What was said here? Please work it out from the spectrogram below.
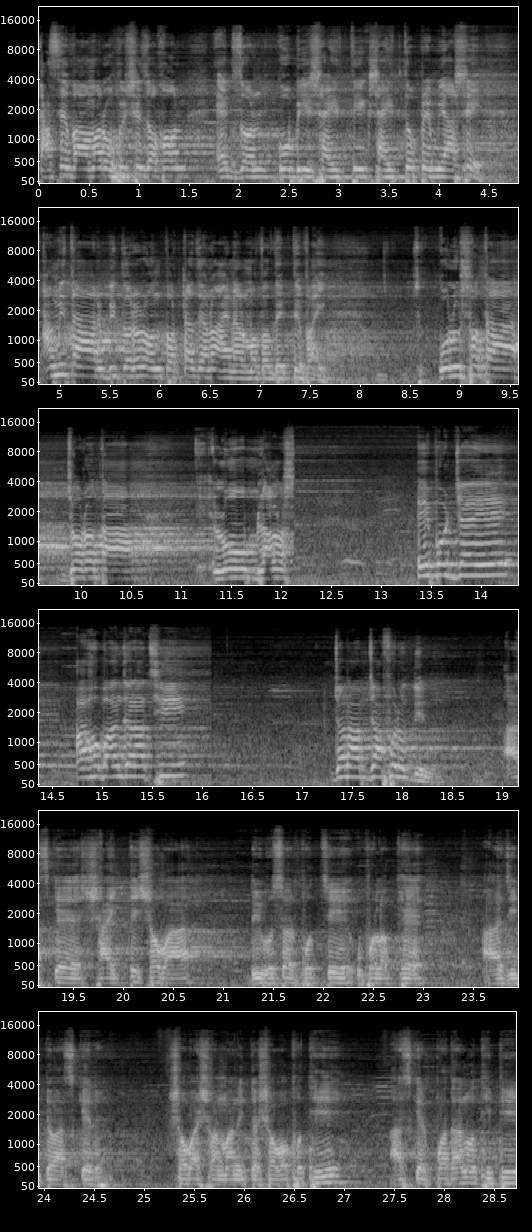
কাছে বা আমার অফিসে যখন একজন কবি, সাহিত্যিক, সাহিত্যপ্রেমী আসে আমি তার ভিতরের অন্তরটা যেন আয়নার মতো দেখতে পাই। কলুষতা জড়তা লোভ লালস। এই পর্যায়ে আহ্বান জানাচ্ছি জনাব জাফর উদ্দিন। আজকে সাহিত্য সভা দুই বছর পূর্তি উপলক্ষে আয়োজিত আজকের সভায় সম্মানিত সভাপতি আজকের প্রধান অতিথি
